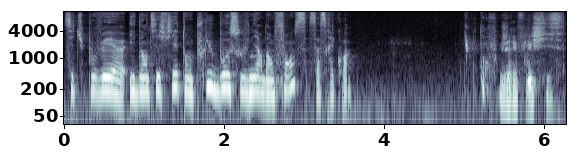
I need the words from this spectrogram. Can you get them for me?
Si tu pouvais euh, identifier ton plus beau souvenir d'enfance, ça serait quoi? Attends, faut que je réfléchisse.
